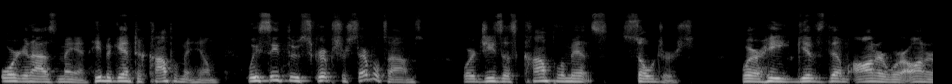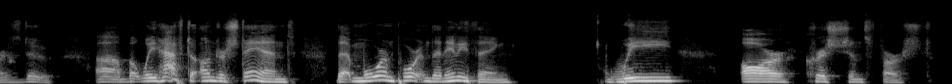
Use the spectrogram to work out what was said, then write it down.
organized man. He began to compliment him. We see through scripture several times where Jesus compliments soldiers, where he gives them honor where honor is due. Uh, but we have to understand that more important than anything, we are Christians first.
